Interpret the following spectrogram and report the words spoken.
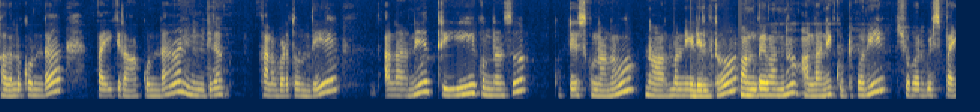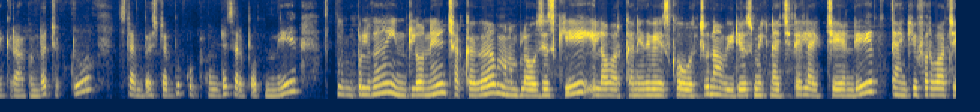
కదలకుండా పైకి రాకుండా నీట్గా కనబడుతుంది. అలానే త్రీ కుందన్స్ కుట్టేసుకున్నాను నార్మల్ నీడిల్తో. వన్ బై వన్ అలానే కుట్టుకొని షుగర్ బీడ్స్ పైకి రాకుండా చుట్టూ స్టెప్ బై స్టెప్ కుట్టుకుంటే సరిపోతుంది. సింపుల్గా ఇంట్లోనే చక్కగా మనం బ్లౌజెస్కి ఇలా వర్క్ అనేది వేసుకోవచ్చు. నా వీడియోస్ మీకు నచ్చితే లైక్ చేయండి. Thank you for watching.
